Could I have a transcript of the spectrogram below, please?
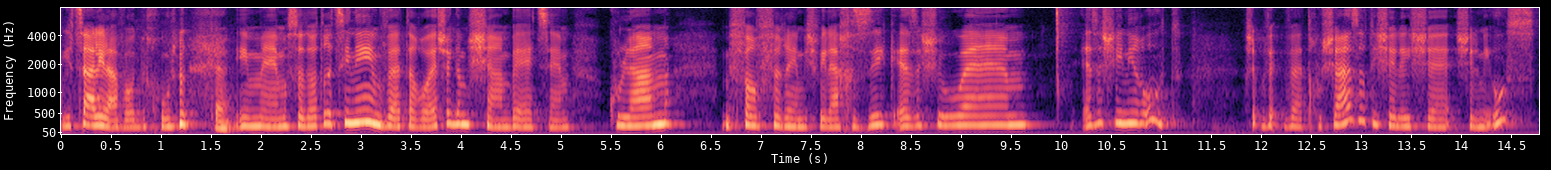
יצא לי לעבוד בחו"ל, כן. עם אה, מוסדות רציניים, ואתה רואה שגם שם בעצם כולם מפרפרים בשביל להחזיק איזשהו, אה, איזושהי נראות. עכשיו, והתחושה הזאת שלי ש, של מיאוס,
